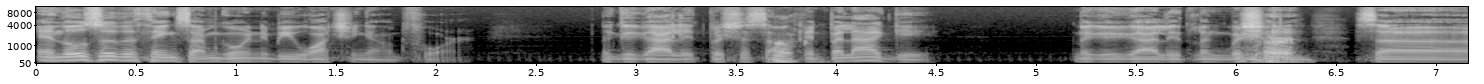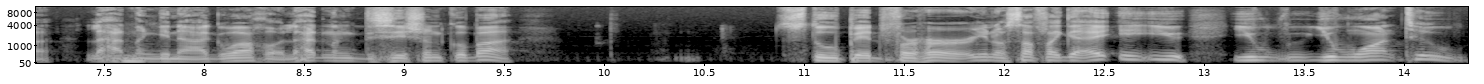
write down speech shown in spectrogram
And those are the things I'm going to be watching out for. Nagagalit ba siya sa akin palagi? Nagagalit lang ba siya sa lahat ng ginagawa ko? Lahat ng decision ko ba? Stupid for her, you know, stuff like that. I- You you you want to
